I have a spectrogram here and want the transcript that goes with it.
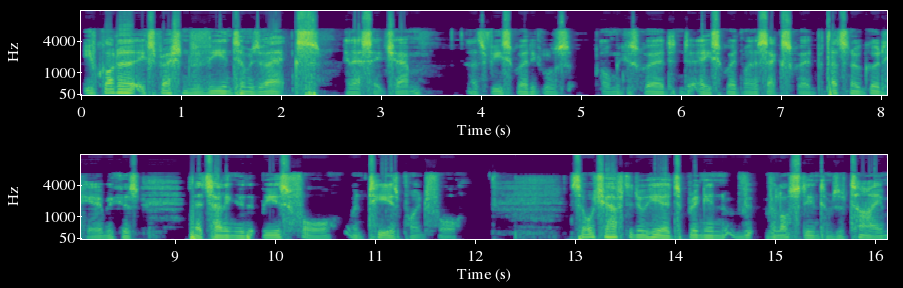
you've got an expression for v in terms of x in SHM. That's v squared equals omega squared into a squared minus x squared. But that's no good here because they're telling you that v is 4 when t is 0.4. So what you have to do here to bring in velocity in terms of time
